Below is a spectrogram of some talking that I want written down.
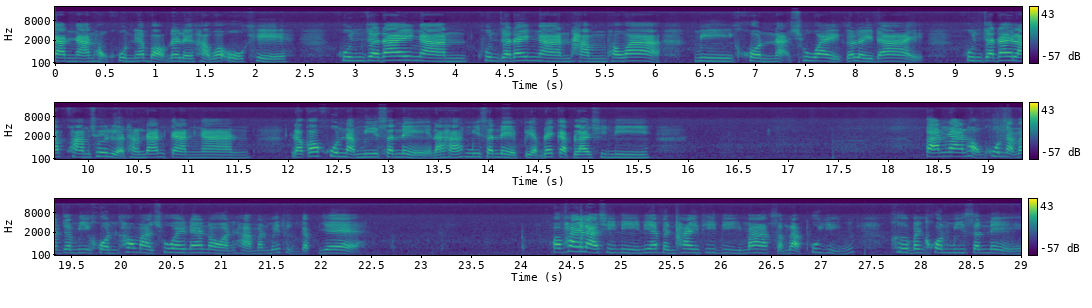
การงานของคุณเนี่ยบอกได้เลยค่ะว่าโอเค คุณจะได้งาน คุณจะได้งานทำเพราะว่ามีคนน่ะช่วยก็เลยได้ คุณจะได้รับความช่วยเหลือทางด้านการงาน แล้วก็คุณน่ะมีเสน่ห์นะคะ มีเสน่ห์เปรียบได้กับราชินีการงานของคุณอะมันจะมีคนเข้ามาช่วยแน่นอนค่ะ มันไม่ถึงกับแย่ ราะไพ่ราชินีเนี่ยเป็นไพ่ที่ดีมากสำหรับผู้หญิง คือเป็นคนมีเสน่ห์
